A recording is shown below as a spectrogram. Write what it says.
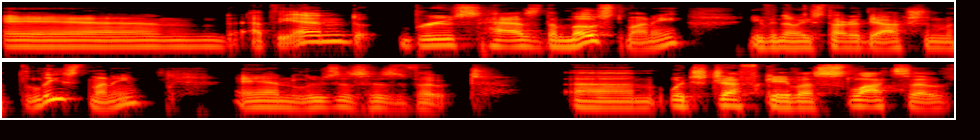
And at the end, Bruce has the most money, even though he started the auction with the least money, and loses his vote. Um, which Jeff gave us lots of,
